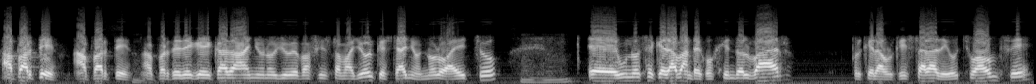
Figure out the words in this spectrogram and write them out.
aparte aparte aparte de que cada año no llueve para fiesta mayor que este año no lo ha hecho eh, unos se quedaban recogiendo el bar porque la orquesta era de 8 a 11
